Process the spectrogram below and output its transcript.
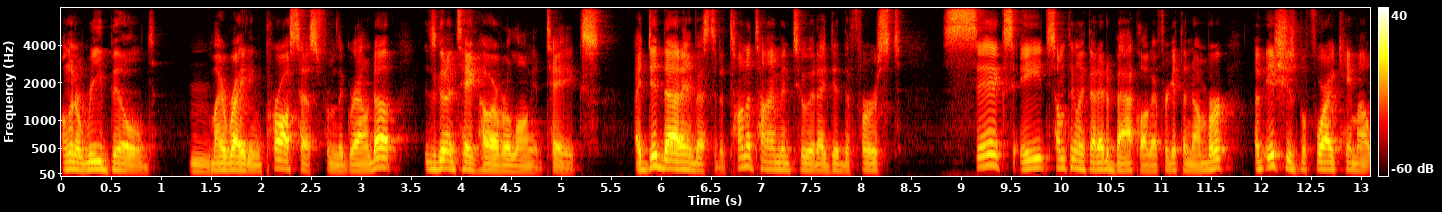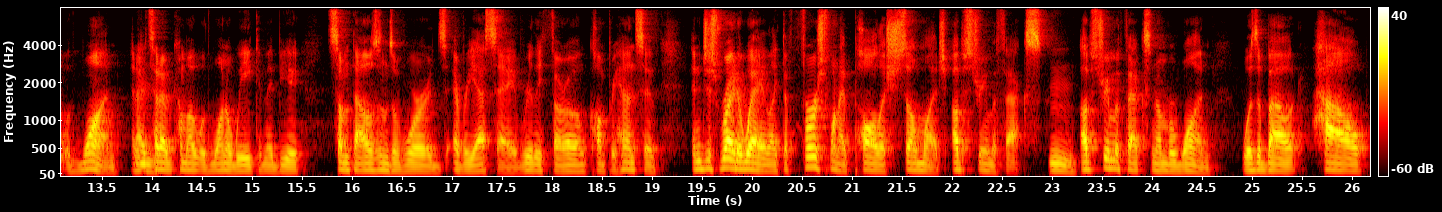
I'm going to rebuild Mm. my writing process from the ground up. It's going to take however long it takes. I did that. I invested a ton of time into it. I did the first six, eight, something like that. I had a backlog. I forget the number of issues before I came out with one. And I Mm. said I would come out with one a week, and they'd be some thousands of words every essay, really thorough and comprehensive. And just right away, like the first one I polished so much, upstream effects. Mm. Upstream effects number one was about how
